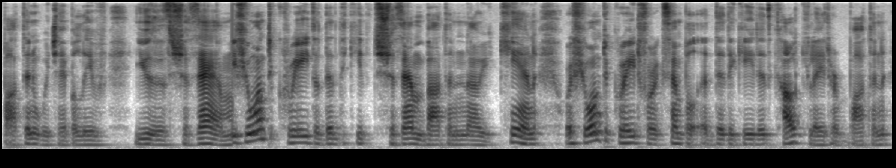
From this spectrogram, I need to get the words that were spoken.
button, which I believe uses Shazam. If you want to create a dedicated Shazam button, now you can. Or if you want to create, for example, a dedicated calculator button,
